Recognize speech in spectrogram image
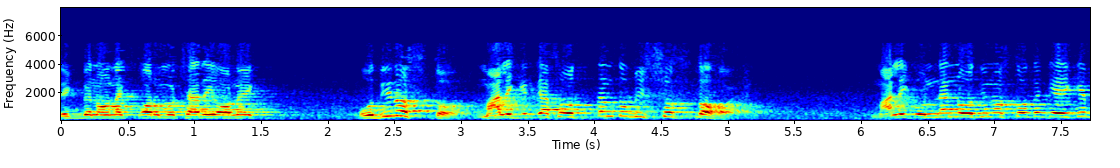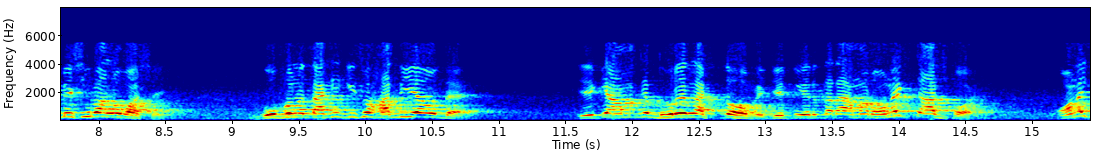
দেখবেন অনেক কর্মচারী, অনেক অধীনস্থ, মালিকের কাছে অত্যন্ত বিশ্বস্ত হয়। মালিক অন্যান্য অধীনস্থ থেকে একে বেশি ভালোবাসে। গোপনে তাকে কিছু হাদিয়াও দেয়, যে একে আমাকে ধরে রাখতে হবে, যেহেতু এর দ্বারা আমার অনেক কাজ হয়। অনেক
